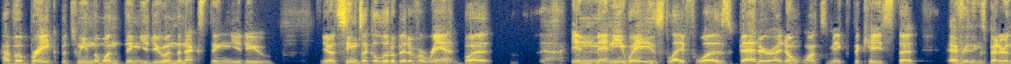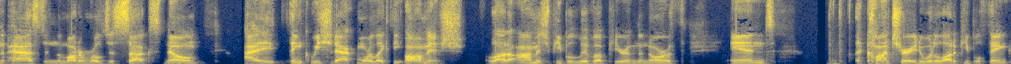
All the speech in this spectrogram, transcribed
Have a break between the one thing you do and the next thing you do. You know, it seems like a little bit of a rant, but in many ways, life was better. I don't want to make the case that everything's better in the past and the modern world just sucks. No, I think we should act more like the Amish. A lot of Amish people live up here in the north, and contrary to what a lot of people think,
